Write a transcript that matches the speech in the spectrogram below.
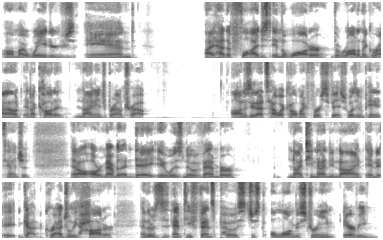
on my waders and I had the fly just in the water, the rod on the ground, and I caught a nine inch brown trout. Honestly, that's how I caught my first fish. Wasn't even paying attention. And I'll, I'll remember that day. It was November 1999, and it got gradually hotter. And there's this empty fence post just along the stream. Every kind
